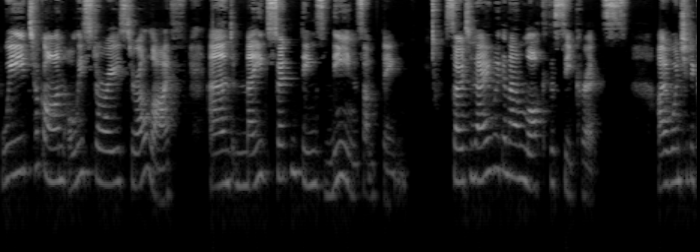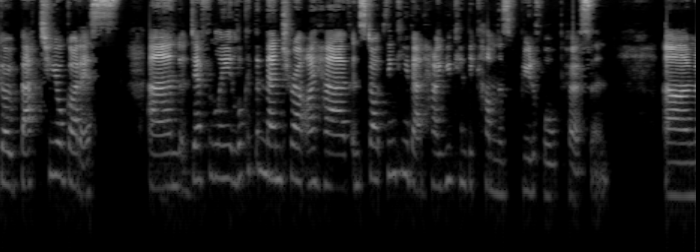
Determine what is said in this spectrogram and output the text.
We took on all these stories through our life and made certain things mean something. So, today we're going to unlock the secrets. I want you to go back to your goddess and definitely look at the mantra I have and start thinking about how you can become this beautiful person. Um,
